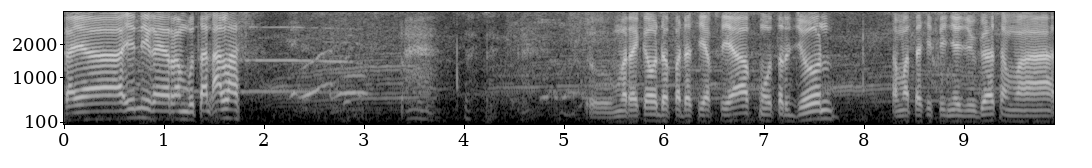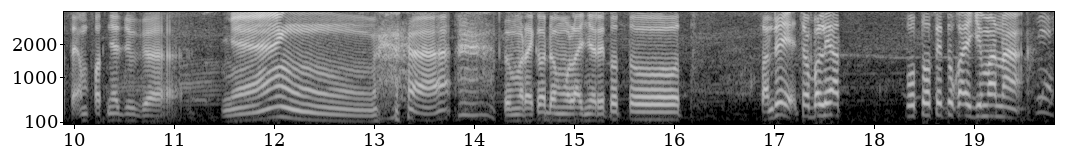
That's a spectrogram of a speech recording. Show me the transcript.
Kayak ini kayak rambutan alas. Tuh, mereka udah pada siap-siap mau terjun sama Teh Sitinya juga sama Teh Empotnya juga. Ngeng. Tuh mereka udah mulai nyari tutut. Sandi, coba lihat tutut itu kayak gimana? Nih.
